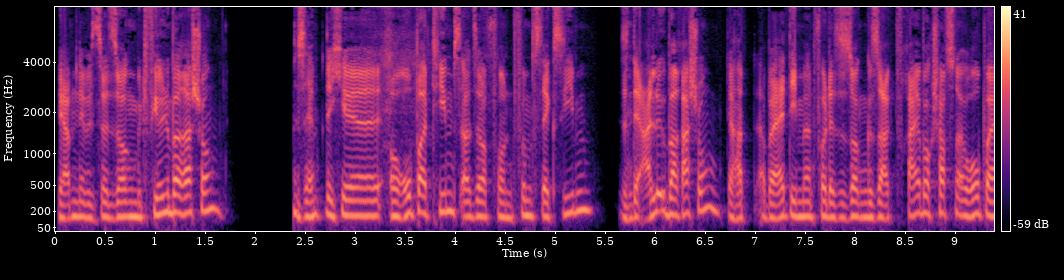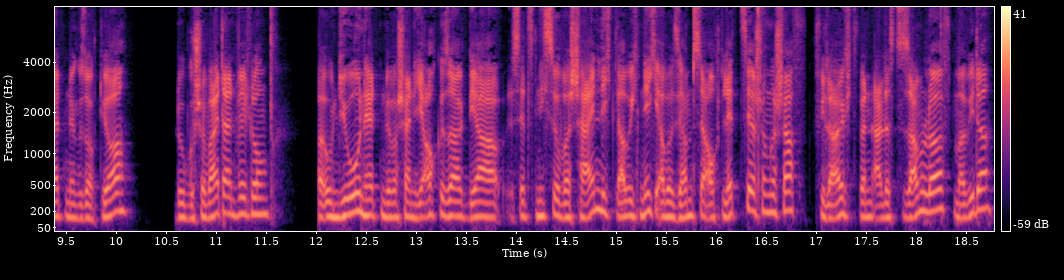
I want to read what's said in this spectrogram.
wir haben eine Saison mit vielen Überraschungen. Sämtliche Europateams, also von 5, 6, 7, sind ja alle Überraschungen. Der hat, aber hätte jemand vor der Saison gesagt, Freiburg schafft es in Europa, hätten wir gesagt, ja, logische Weiterentwicklung. Bei Union hätten wir wahrscheinlich auch gesagt, ja, ist jetzt nicht so wahrscheinlich, glaube ich nicht, aber sie haben es ja auch letztes Jahr schon geschafft. Vielleicht, wenn alles zusammenläuft, mal wieder.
